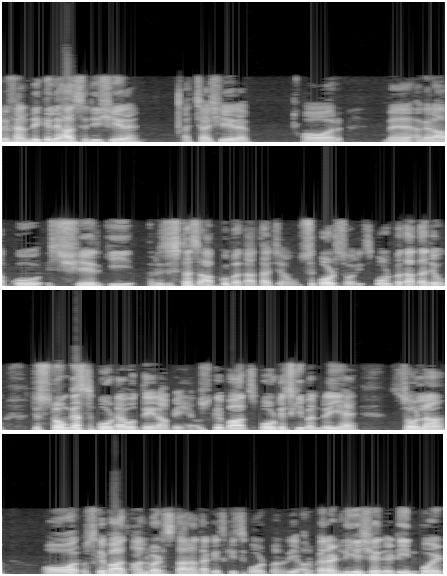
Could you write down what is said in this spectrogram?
रिफाइनरी के लिहाज से जी शेयर है अच्छा शेयर है, और मैं अगर आपको शेयर की रेजिस्टेंस आपको बताता जाऊँ सपोर्ट सॉरी सपोर्ट बताता जाऊँ, जो स्ट्रॉन्गेस्ट सपोर्ट है वो तेरह पे है। उसके बाद सपोर्ट इसकी बन रही है सोलह, और उसके बाद अनवर्ड सतारह तक इसकी सपोर्ट बन रही है। और करंटली ये share eighteen point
